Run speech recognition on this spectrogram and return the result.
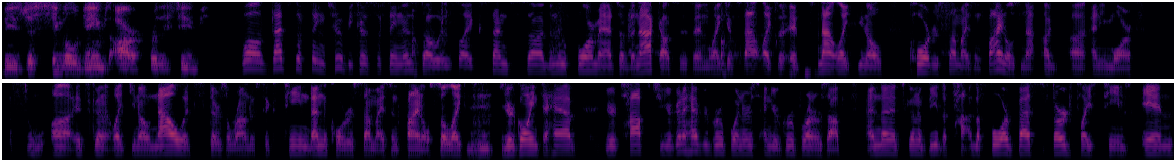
these just single games are for these teams. Well, that's the thing too, because the thing is though is like since uh, the new format of the knockouts is in, like it's not like the it's not like you know quarters, semis, and finals not uh, uh, anymore uh, it's gonna like you know now it's there's a round of 16 then the quarters semis and finals so like mm-hmm. you're going to have your top two you're going to have your group winners and your group runners up and then it's going to be the top the four best third place teams in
